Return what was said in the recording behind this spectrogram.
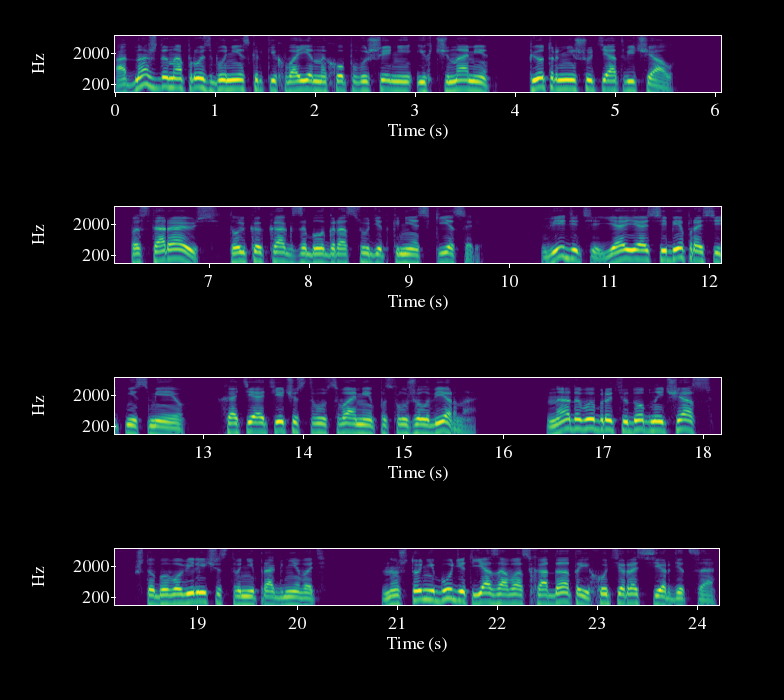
Однажды на просьбу нескольких военных о повышении их чинами Петр не шутя отвечал «Постараюсь, только как заблагорассудит князь Кесарь. Видите, я и о себе просить не смею, хотя Отечеству с вами послужил верно. Надо выбрать удобный час, чтобы его величество не прогневать. Но что не будет, я за вас ходатай, хоть и рассердится.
